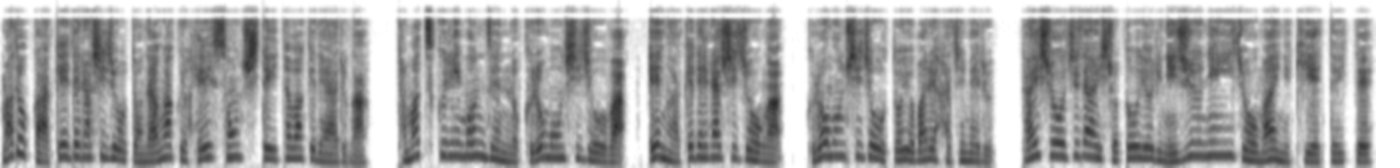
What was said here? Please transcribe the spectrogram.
窓か明寺市場と長く並存していたわけであるが、玉造門前の黒門市場は、縁明寺市場が黒門市場と呼ばれ始める。大正時代初頭より20年以上前に消えていて、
